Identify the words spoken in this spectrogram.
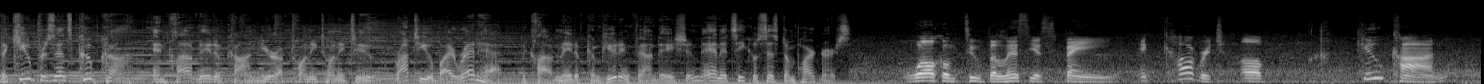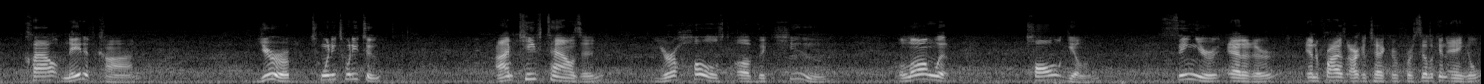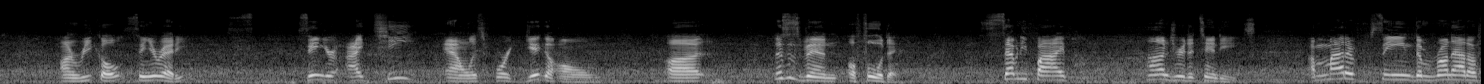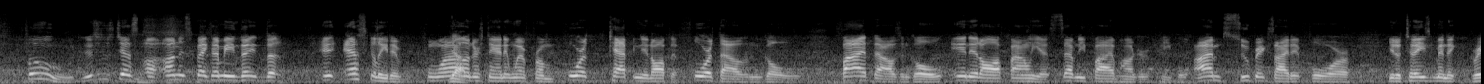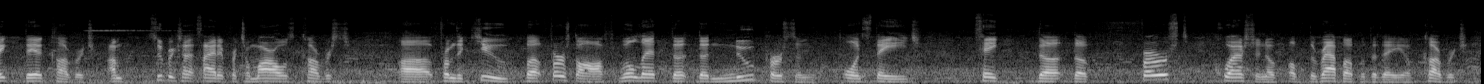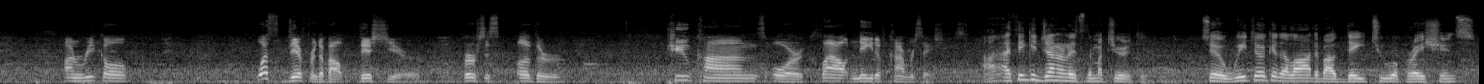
theCUBE presents KubeCon and Cloud Native Con Europe 2022, brought to you by Red Hat, the Cloud Native Computing Foundation and its ecosystem partners. Welcome to Valencia, Spain, and coverage of KubeCon, Cloud Native Con, Europe 2022. I'm Keith Townsend, your host of theCUBE, along with Paul Gillen, Senior Editor, Enterprise Architecture for SiliconANGLE, Enrico Signoretti, Senior IT Analyst for GigaOM. Uh, this has been a full day. 7,500 attendees. I might have seen them run out of food. This is just uh, unexpected. I mean, they, the, it escalated. From what yeah. I understand, it went from four, capping it off at 4,000 gold, 5,000 gold, ended off finally at 7,500 people. I'm super excited for you know, today's been a great day of coverage. I'm super excited for tomorrow's coverage uh, from the Cube, but first off, we'll let the, the new person on stage take the, the first question of, of the wrap up of the day of coverage. Enrico, what's different about this year versus other KubeCons or cloud native conversations? I think in general it's the maturity. So we talked a lot about day two operations,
